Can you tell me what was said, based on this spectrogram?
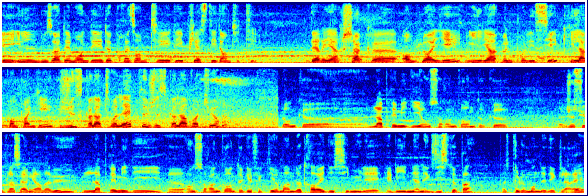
Et il nous a demandé de présenter des pièces d'identité. Derrière chaque euh, employé, il y a un policier qui l'accompagnait jusqu'à la toilette, jusqu'à la voiture. Donc euh, l'après-midi, on se rend compte que euh, je suis placé en garde à vue. L'après-midi, on se rend compte qu'effectivement, de travail dissimulé, eh bien, il n'en existe pas, parce que tout le monde est déclaré.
